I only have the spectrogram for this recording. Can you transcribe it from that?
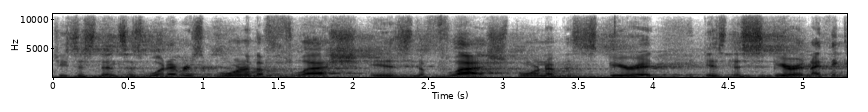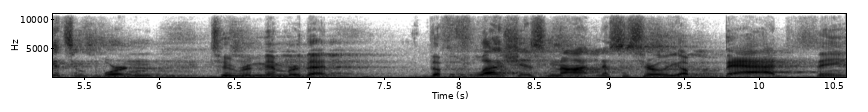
Jesus then says, Whatever is born of the flesh is the flesh, born of the spirit is the spirit. And I think it's important to remember that the flesh is not necessarily a bad thing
